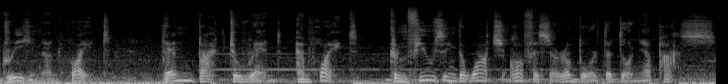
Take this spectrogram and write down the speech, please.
green and white, then back to red and white, confusing the watch officer aboard the Doña Paz.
